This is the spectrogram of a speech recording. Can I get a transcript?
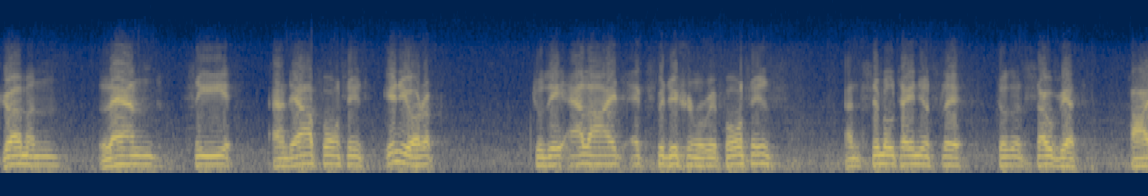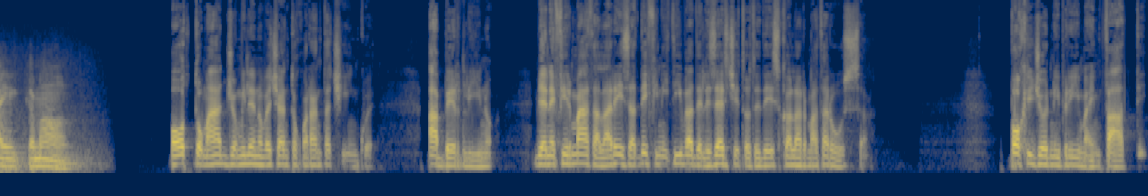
German land, sea, and air forces in Europe to the Allied Expeditionary Forces and simultaneously to the Soviet High Command. 8 maggio 1945. A Berlino viene firmata la resa definitiva dell'esercito tedesco all'Armata Rossa. Pochi giorni prima, infatti,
